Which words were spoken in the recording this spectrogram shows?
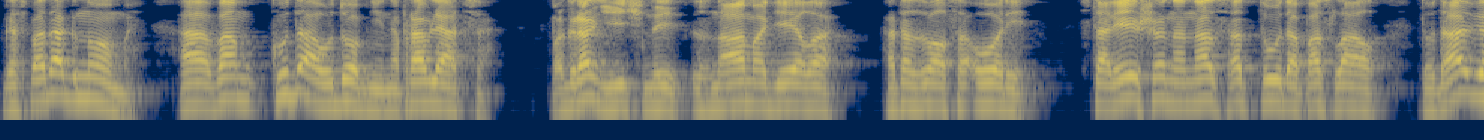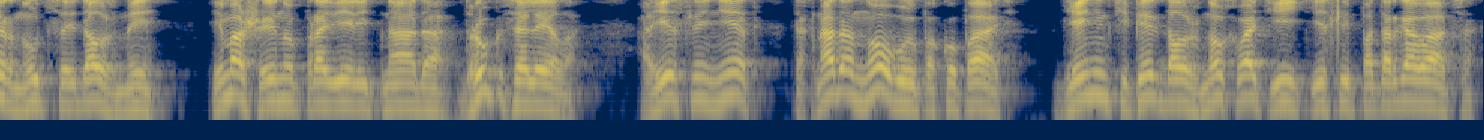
Господа гномы, а вам куда удобнее направляться? Пограничный, знамо дело, отозвался Ори. Старейшина нас оттуда послал. Туда вернуться и должны. И машину проверить надо, вдруг целела. А если нет, так надо новую покупать. Денег теперь должно хватить, если поторговаться.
